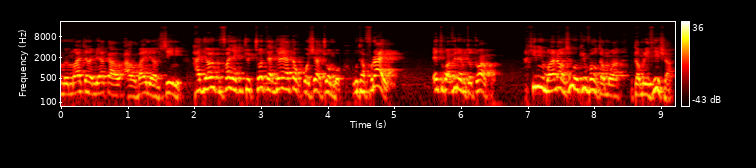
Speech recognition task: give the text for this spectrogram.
umemwacha na miaka 40 50 hajawahi kufanya kitu chochote hajawahi hata kukoshea chombo utafurahi. Eti kwa vile mtoto wako. Lakini mwanao siku kifa utamwa utamrithisha.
